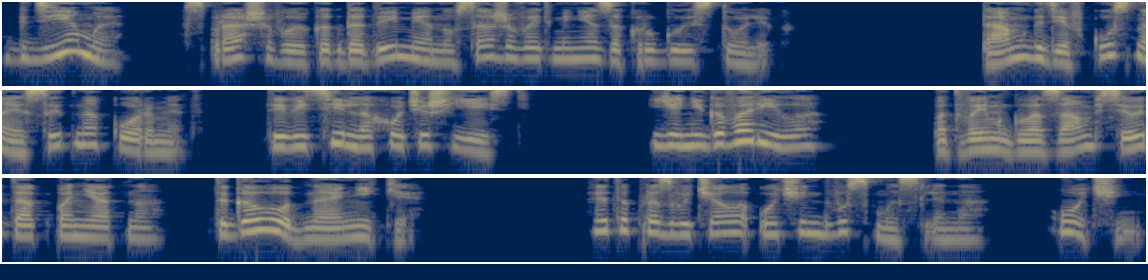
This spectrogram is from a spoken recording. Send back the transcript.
«Где мы?» — спрашиваю, когда Дэмиан усаживает меня за круглый столик. «Там, где вкусно и сытно кормят. Ты ведь сильно хочешь есть». «Я не говорила». «По твоим глазам все и так понятно. Ты голодная, Ники». Это прозвучало очень двусмысленно. Очень.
